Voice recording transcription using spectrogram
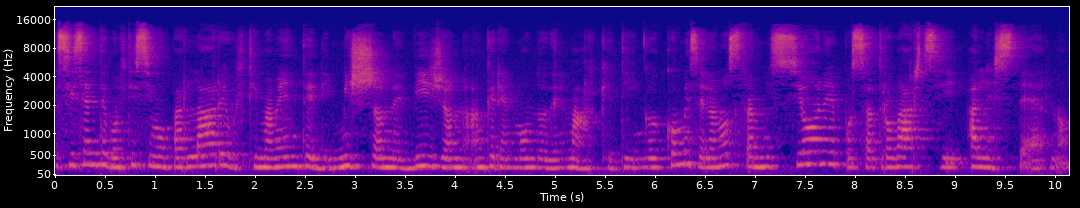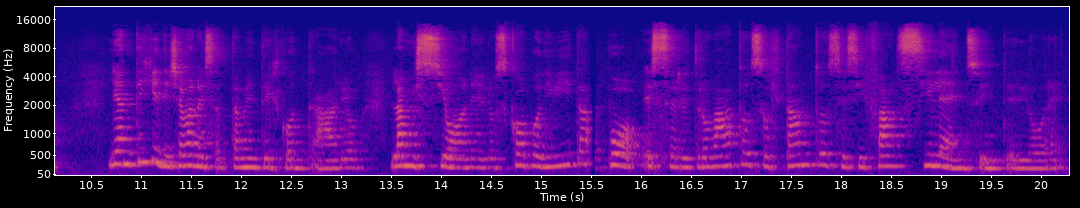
Si sente moltissimo parlare ultimamente di mission e vision anche nel mondo del marketing, come se la nostra missione possa trovarsi all'esterno. Gli antichi dicevano esattamente il contrario. La missione, lo scopo di vita può essere trovato soltanto se si fa silenzio interiore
